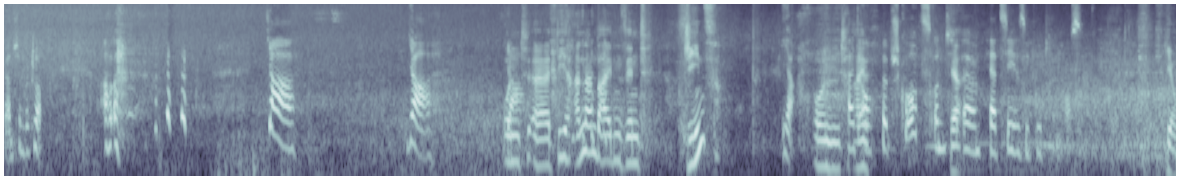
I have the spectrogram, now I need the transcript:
ganz schön bekloppt. Aber ja, ja, Und äh, die anderen beiden sind Jeans ja. und Halt ein, auch hübsch kurz und Ja. ähm, Herr C. sieht gut drin aus. jo,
